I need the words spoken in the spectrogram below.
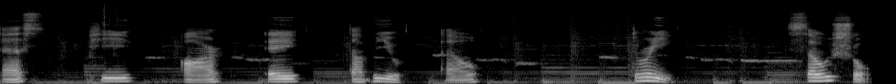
；s p r a w l。Three, social，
